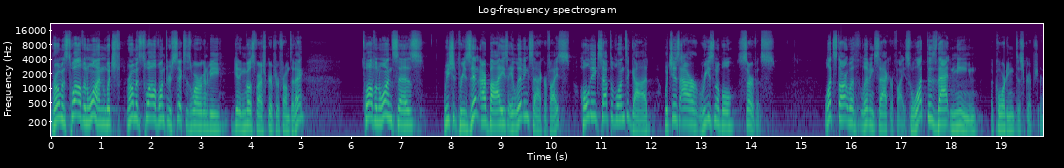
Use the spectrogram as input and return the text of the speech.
Romans 12 and 1, which Romans 12, 1 through 6 is where we're going to be getting most of our scripture from today. 12 and 1 says, We should present our bodies a living sacrifice, wholly acceptable unto God, which is our reasonable service. Let's start with living sacrifice. What does that mean according to Scripture?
